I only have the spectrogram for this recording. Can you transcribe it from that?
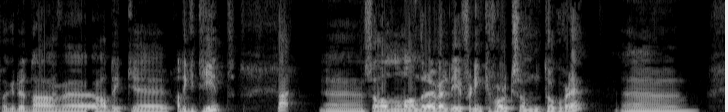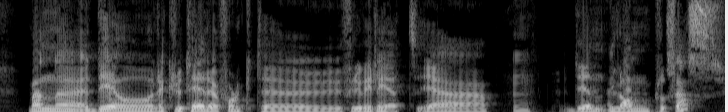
på grunn av eh, hadde, ikke, hadde ikke tid. Nei. Eh, Så var det noen andre veldig flinke folk som tok over det. Men eh, det å rekruttere folk til frivillighet er, Mm. det er en lang prosess.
